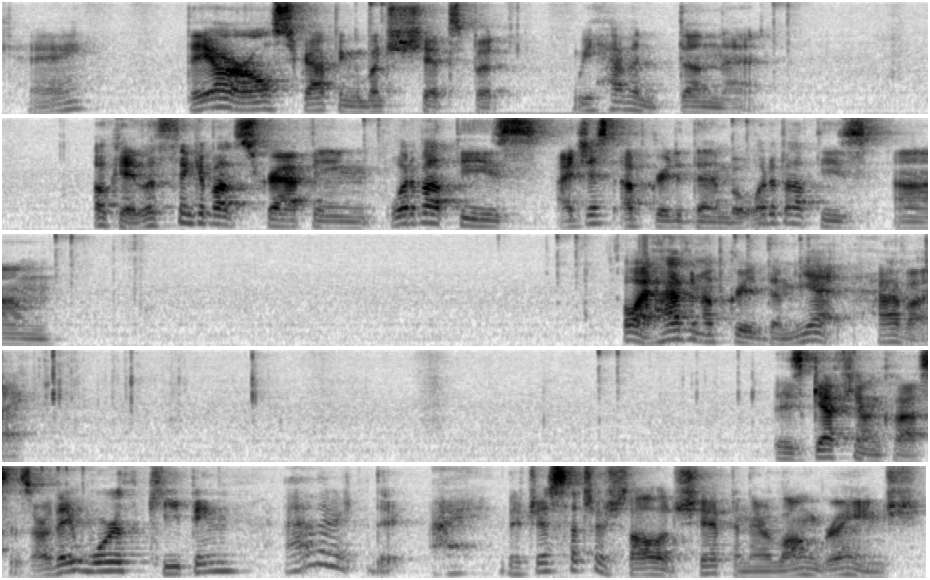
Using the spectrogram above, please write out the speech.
Okay. They are all scrapping a bunch of ships, but we haven't done that. Okay, let's think about scrapping. What about these? I just upgraded them, but what about these um, Oh, I haven't upgraded them yet, have I? These Gefjon classes, are they worth keeping? Ah, they're, they're, they're just such a solid ship and they're long range.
